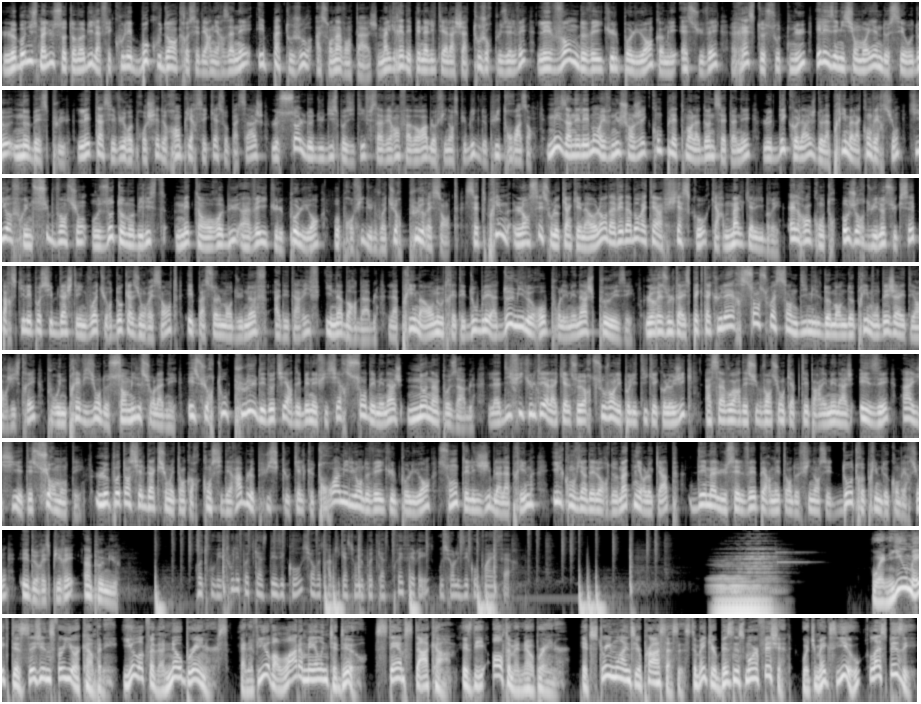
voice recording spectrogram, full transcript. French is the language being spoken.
Le bonus-malus automobile a fait couler beaucoup d'encre ces dernières années et pas toujours à son avantage. Malgré des pénalités à l'achat toujours plus élevées, les ventes de véhicules polluants comme les SUV restent soutenues et les émissions moyennes de CO2 ne baissent plus. L'État s'est vu reprocher de remplir ses caisses au passage, le solde du dispositif s'avérant favorable aux finances publiques depuis trois ans. Mais un élément est venu changer complètement la donne cette année, le décollage de la prime à la conversion qui offre une subvention aux automobilistes mettant au rebut un véhicule polluant au profit d'une voiture plus récente. Cette prime, lancée sous le quinquennat Hollande, avait d'abord été un fiasco car mal calibrée. Elle rencontre aujourd'hui le succès parce qu'il est possible d'acheter une voiture d'occasion récente et pas seulement du neuf à des tarifs inabordables. La prime a en outre été doublée à 2000 euros pour les ménages peu aisés. Le résultat est spectaculaire, 170 000 demandes de primes ont déjà été enregistrées pour une prévision de 100 000 sur l'année. Et surtout, plus des deux tiers des sont des ménages non imposables. La difficulté à laquelle se heurtent souvent les politiques écologiques, à savoir des subventions captées par les ménages aisés, a ici été surmontée. Le potentiel d'action est encore considérable puisque quelques 3 millions de véhicules polluants sont éligibles à la prime. Il convient dès lors de maintenir le cap, des malus élevés permettant de financer d'autres primes de conversion et de respirer un peu mieux. Retrouvez tous les podcasts des échos sur votre application de podcast préférée ou sur leséchos.fr. When you make decisions for your company, you look for the no-brainers. And if you have a lot of mailing to do, stamps.com is the ultimate no-brainer. It streamlines your processes to make your business more efficient, which makes you less busy.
